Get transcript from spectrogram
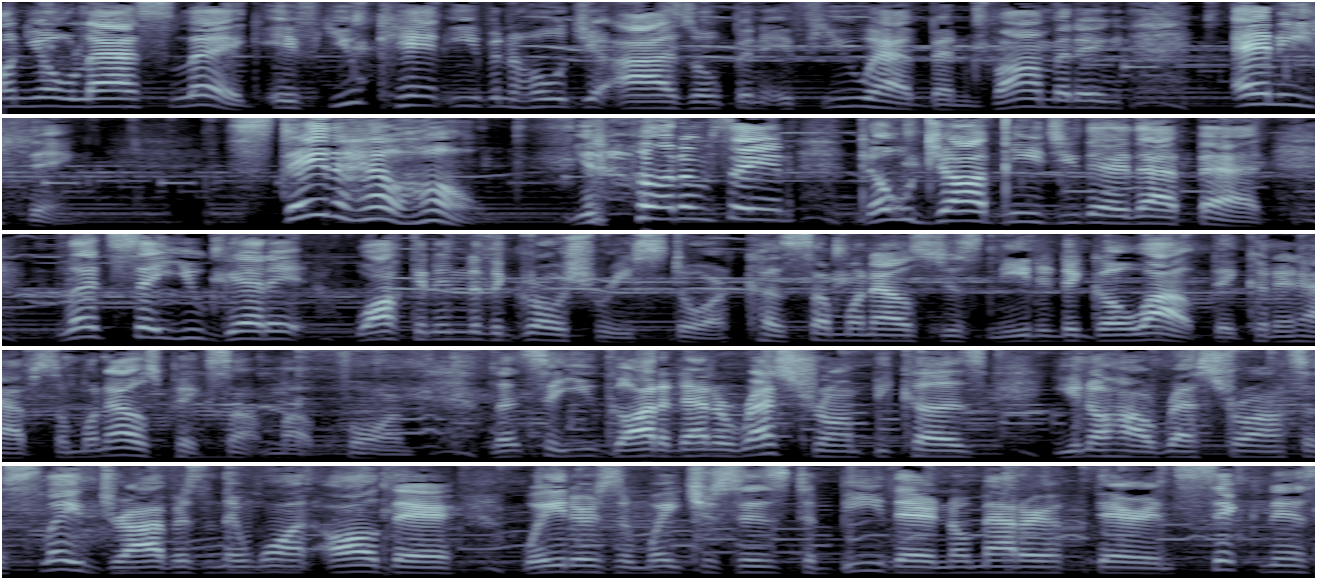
on your last leg, if you can't even hold your eyes open, if you have been vomiting, anything, stay the hell home. You know what I'm saying? No job needs you there that bad. Let's say you get it walking into the grocery store because someone else just needed to go out. They couldn't have someone else pick something up for them. Let's say you got it at a restaurant because you know how restaurants are slave drivers and they want all their waiters and waitresses to be there no matter if they're in sickness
